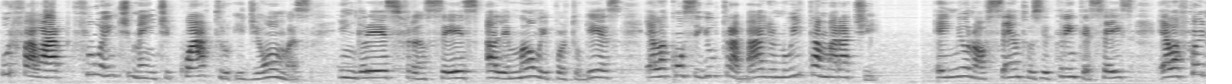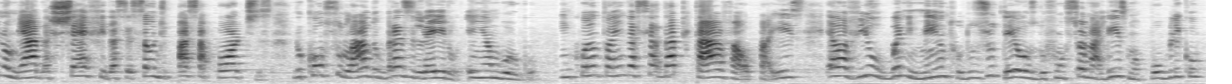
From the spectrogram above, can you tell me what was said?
Por falar fluentemente quatro idiomas, inglês, francês, alemão e português, ela conseguiu trabalho no Itamaraty. Em 1936, ela foi nomeada chefe da seção de passaportes no consulado brasileiro em Hamburgo. Enquanto ainda se adaptava ao país, ela viu o banimento dos judeus do funcionalismo público,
